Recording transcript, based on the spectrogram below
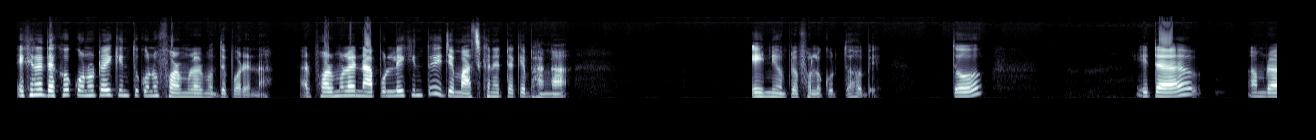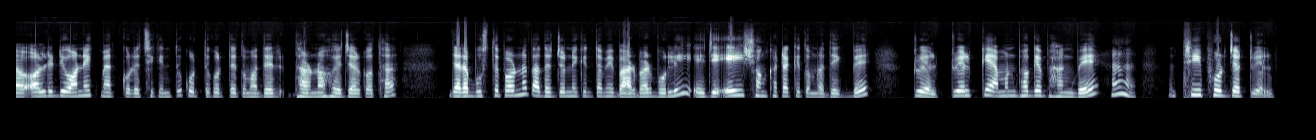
এখানে দেখো কোনোটাই কিন্তু কোনো ফর্মুলার মধ্যে পড়ে না। আর ফর্মুলায় না পড়লেই কিন্তু এই যে মাঝখানেরটাকে ভাঙা, এই নিয়মটা ফলো করতে হবে। তো এটা আমরা অলরেডি অনেক ম্যাথ করেছি কিন্তু, করতে করতে তোমাদের ধারণা হয়ে যাওয়ার কথা। যারা বুঝতে পারো না, তাদের জন্য কিন্তু আমি বারবার বলি, এই যে এই সংখ্যাটাকে তোমরা দেখবে টুয়েলভ টুয়েলভকে এমনভাবে ভাঙবে হ্যাঁ? থ্রি ফোর যা টুয়েলভ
